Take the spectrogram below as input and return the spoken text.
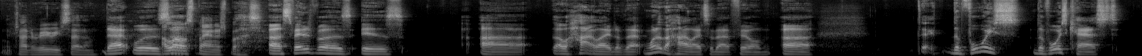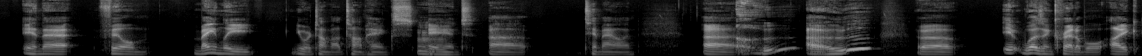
they tried to re-reset them. that was I love uh, Spanish Buzz. uh, Spanish Buzz is uh, a highlight of that. One of the highlights of that film. Uh, the, the voice, the voice cast in that film, mainly you were talking about Tom Hanks and uh, Tim Allen. Uh, oh, uh, it was incredible. Like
